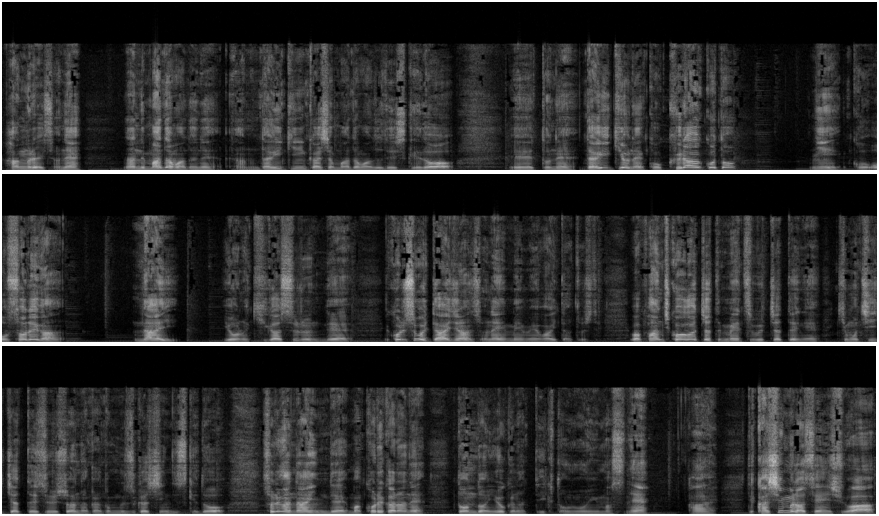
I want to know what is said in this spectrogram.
半ぐらいですよね。なんでまだまだねあの打撃に関してはまだまだですけどえっ、とね打撃をねこう食らうことにこう恐れがないような気がするんでこれすごい大事なんですよね MMA ファイターとして。まあ、パンチ怖がっちゃって目つぶっちゃったりね気持ちいっちゃったりする人はなかなか難しいんですけどそれがないんで、まあ、これからねどんどん良くなっていくと思いますね。はい、で柏村選手は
